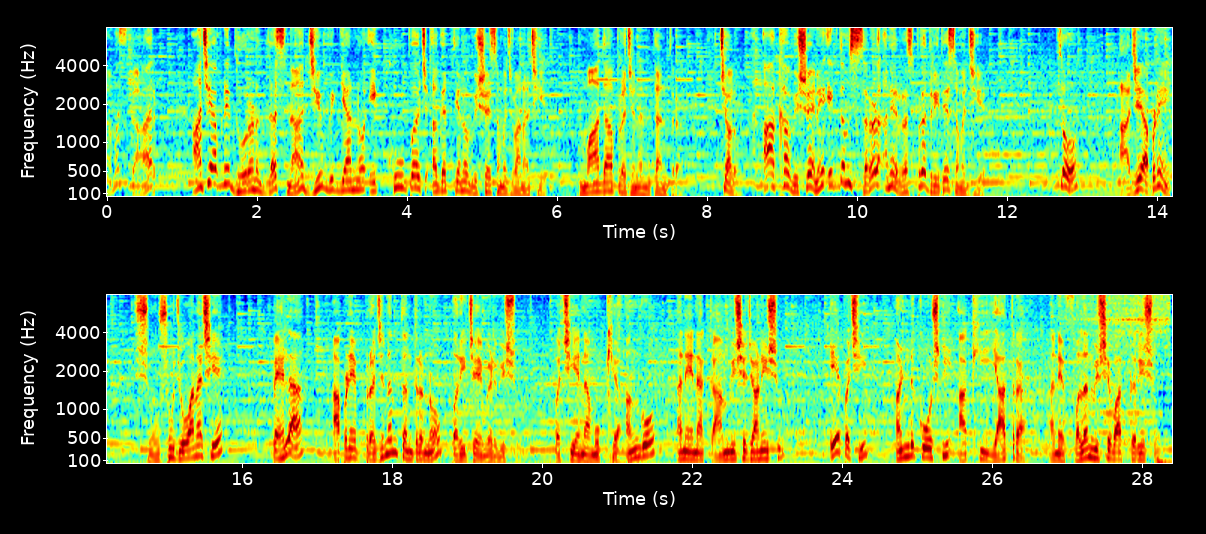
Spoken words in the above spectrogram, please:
નમસ્કાર. આજે આપણે ધોરણ દસના જીવ વિજ્ઞાનનો એક ખૂબ જ અગત્યનો વિષય સમજવાના છીએ. માદા પ્રજનન તંત્ર. ચલો આ આખા વિષયને એકદમ સરળ અને રસપ્રદ રીતે સમજીએ. તો, આજે આપણે શું શું જોવાના છીએ? પહેલા, આપણે પ્રજનન તંત્રનો પરિચય મેળવીશું. પછી એના મુખ્ય અંગો અને એના કામ વિશે જાણીશું. એ પછી અંડકોષની આખી યાત્રા અને ફલન વિશે વાત કરીશું.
